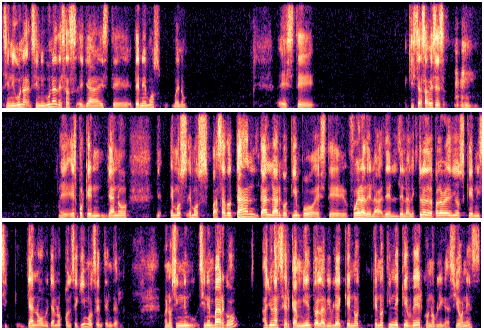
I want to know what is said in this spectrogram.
Sin ninguna, sin ninguna de esas ya este, tenemos, bueno, este, quizás a veces es porque ya no, hemos, hemos pasado tan, tan largo tiempo este, fuera de la, de, la, lectura de la palabra de Dios que ni si, ya, no, ya no conseguimos entenderla. Bueno, sin, sin embargo, hay un acercamiento a la Biblia que no, que no tiene que ver con obligaciones,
